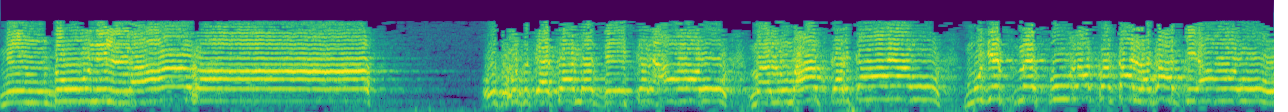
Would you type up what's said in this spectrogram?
من دون اللہ۔ خود خود کہتا میں دیکھ کر آیا ہوں، معلومات کر کے آیا ہوں، مجھے میں پورا پتا لگا کے آیا ہوں۔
